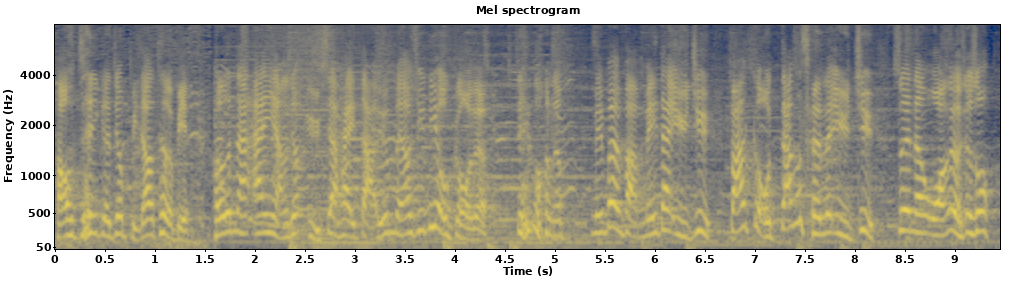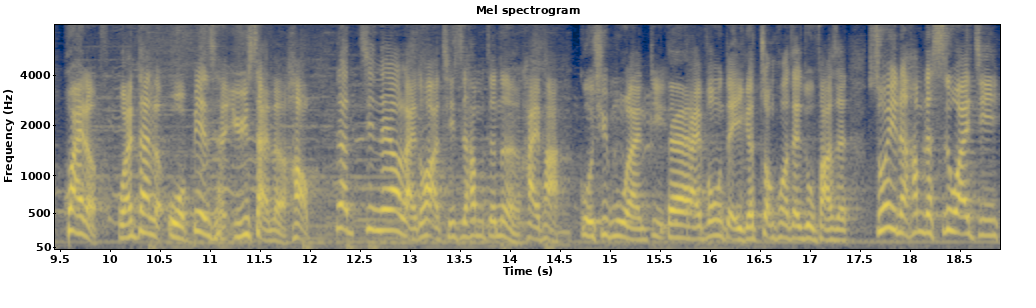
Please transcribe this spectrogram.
好，这个就比较特别，河南安阳就雨下太大，原本要去遛狗的，结果呢没办法，没带雨具，把狗当成了雨具，所以呢网友就说坏了，完蛋了，我变成雨伞了。好。那现在要来的话，其实他们真的很害怕过去木兰地台风的一个状况再度发生，所以呢，他们的室外机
